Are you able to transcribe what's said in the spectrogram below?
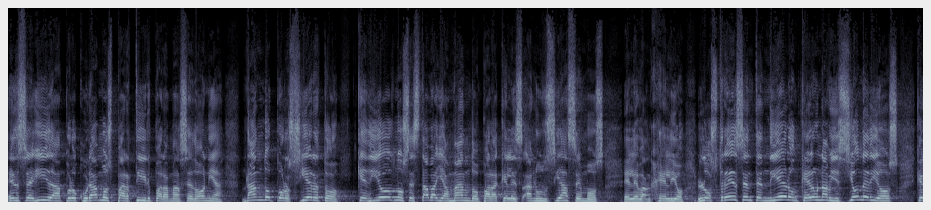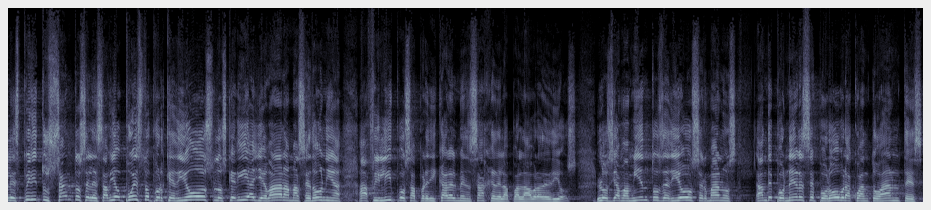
enseguida procuramos partir para Macedonia, dando por cierto que Dios nos estaba llamando para que les anunciásemos el Evangelio. Los tres entendieron que era una visión de Dios, que el Espíritu Santo se les había opuesto porque Dios los quería llevar a Macedonia, a Filipos, a predicar el mensaje de la palabra de Dios. Los llamamientos de Dios, hermanos, han de ponerse por obra cuanto antes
